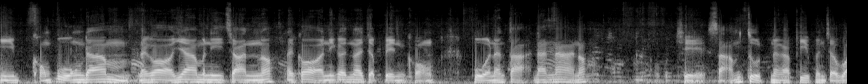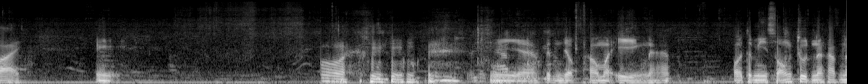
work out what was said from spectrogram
มีของปู่องค์ดำแล้วก็ย่ามณีจันทร์เนาะแล้วก็อันนี้ก็น่าจะเป็นของปู่อนันตะด้านหน้าเนาะโอเคสามจุดนะครับ พี่เพิ่นจะไหว้ นี่โอ้ยนี่อะเป็นยกเข้ามาเองนะครับก็จะมีสองจุดนะครับณ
